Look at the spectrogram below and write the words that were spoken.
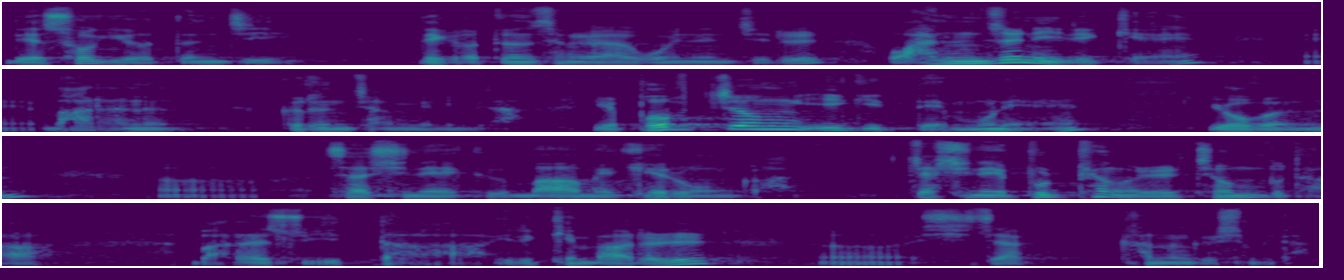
내 속이 어떤지, 내가 어떤 생각하고 있는지를 완전히 이렇게 예, 말하는 그런 장면입니다. 이게 법정이기 때문에 욥은 어, 자신의 그 마음의 괴로움과 자신의 불평을 전부 다 말할 수 있다. 이렇게 말을 어, 시작하는 것입니다.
